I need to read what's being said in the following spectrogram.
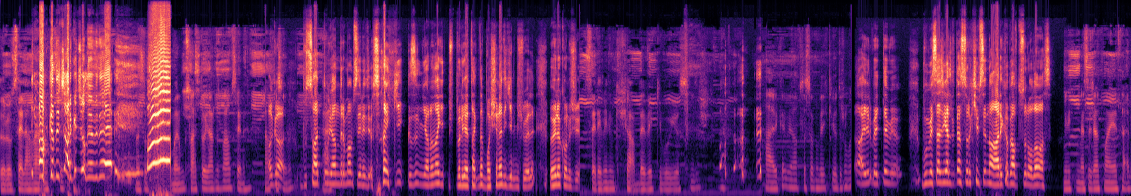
Durum selam vermek Arkada için. şarkı çalıyor bir de. Nasıl? Umarım bu saatte uyandırmam seni. Hafta Aga sonu. bu saatte Ha. uyandırmam seni diyor. Sanki kızın yanına gitmiş böyle yatakta başına dikilmiş böyle. Öyle konuşuyor. Sen eminim ki şu an bebek gibi uyuyorsundur. Harika bir hafta sonu bekliyordur umarım. Hayır beklemiyor. Bu mesaj geldikten sonra kimsenin harika bir hafta sonu olamaz. Minik bir mesaj atman yeterli.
